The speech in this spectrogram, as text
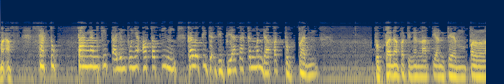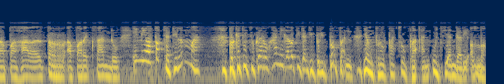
maaf. Satu tangan kita yang punya otot ini kalau tidak dibiasakan mendapat beban beban apa dengan latihan dempel apa halter apa reksando ini otot jadi lemah Begitu juga rohani kalau tidak diberi beban yang berupa cobaan, ujian dari Allah.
